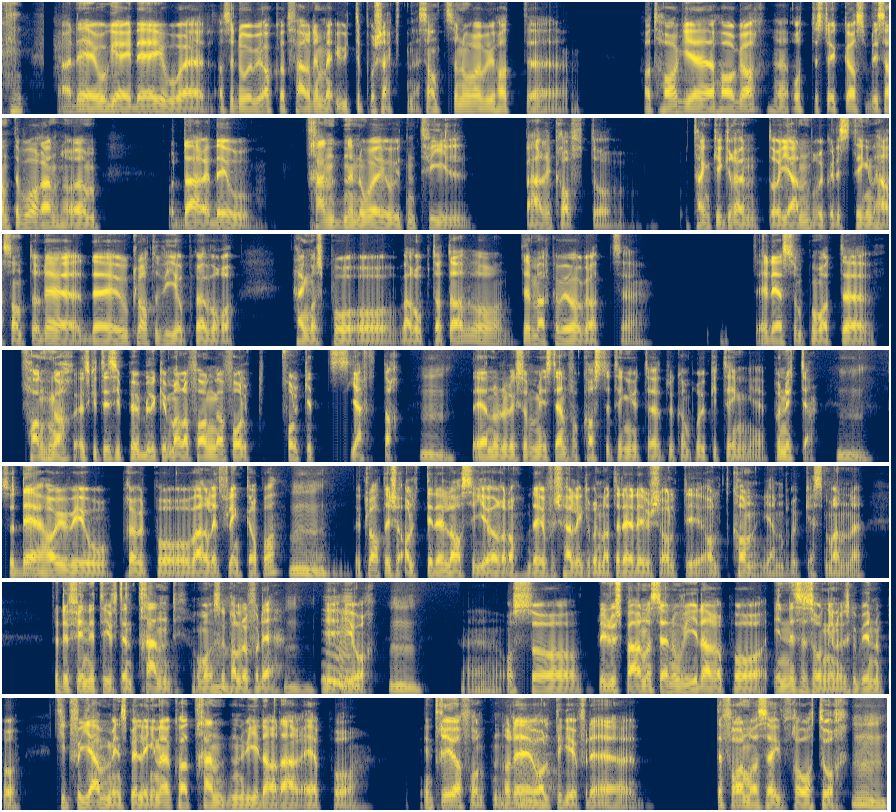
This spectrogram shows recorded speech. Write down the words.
Ja, det er jo gøy. Det er jo, eh, altså, nå er vi akkurat ferdig med uteprosjektene, sant? så nå har vi hatt, uh, hatt hage, hager, åtte stykker som blir sendt til våren. Og, og der er det jo Trendene nå er jo uten tvil bærekraft og å tenke grønt og gjenbruk og disse tingene her. Sant? Og det, det er jo klart at vi prøver å henge oss på og være opptatt av, og det merker vi òg at eh, det er det som på en måte fanger jeg skulle til å si publikum, eller fanger folk, folkets hjerter. Mm. Det er når du liksom istedenfor å kaste ting ut, at du kan bruke ting eh, på nytt igjen. Mm. Så det har jo vi jo prøvd på å være litt flinkere på. Mm. Det er klart det er ikke alltid det lar seg gjøre, da. Det er jo forskjellige grunner til det. Det er jo ikke alltid alt kan gjenbrukes, men eh, det er definitivt en trend, om man skal Mm. kalle det for det, Mm. i, i år. Mm. Eh, Og så blir det jo spennende å se noe videre på innesesongen, når vi skal begynne på Tid for hjem-innspillingene, og hva trenden videre der er på interiørfronten. Og det er jo Mm. alltid gøy, for det, det forandrer seg fra år til år. Mm.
